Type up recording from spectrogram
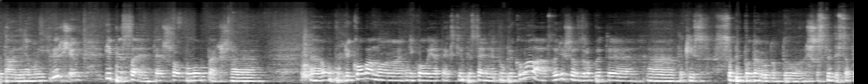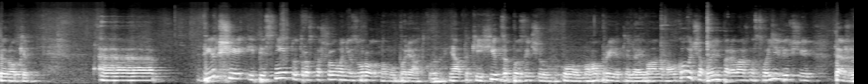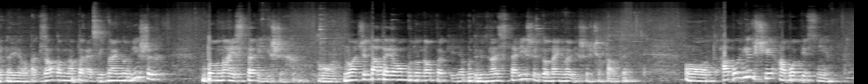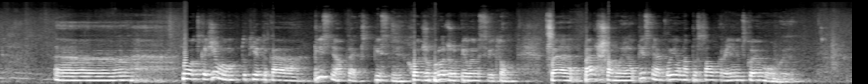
видання моїх віршів і пісень, те, що було вперше е, опубліковано. Ніколи я текстів пісень не публікувала, а вирішив зробити е, такий собі подарунок до 60 років. Е, Вірші і пісні тут розташовані в зворотному порядку. Я такий хід запозичив у мого приятеля Івана Малковича, бо він переважно свої вірші теж видає отак задом наперед, від найновіших до найстаріших. От. Ну а читати я вам буду навпаки, я буду від найстаріших до найновіших читати. От. Або вірші, або пісні. Е, Ну, от, скажімо, тут є така пісня, текст пісні Ходжу броджу білим світом. Це перша моя пісня, яку я написав українською мовою,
